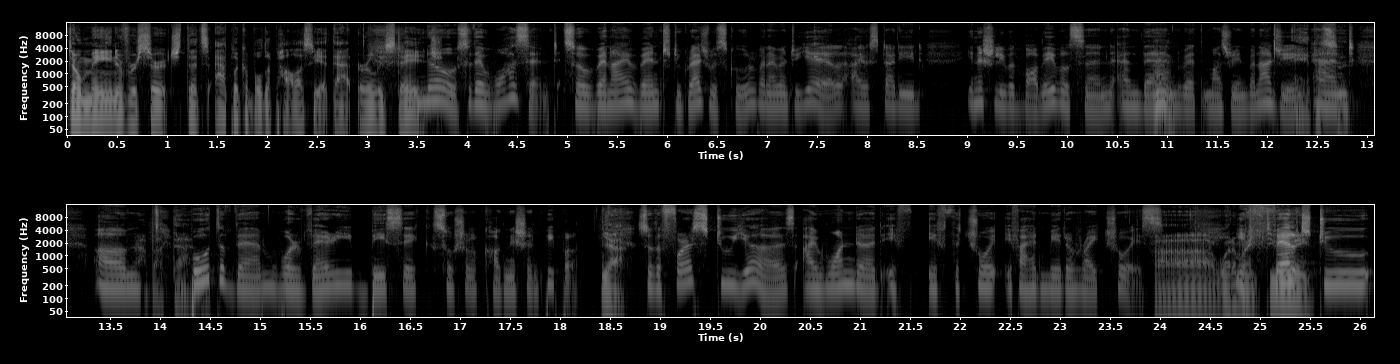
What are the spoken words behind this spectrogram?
domain of research that's applicable to policy at that early stage No, so there wasn't. So when I went to graduate school, when I went to Yale, I studied initially with Bob Abelson and then with Mahzarin Banaji. Abelson. And um, How about that? both of them were very basic social cognition people. Yeah So the first two years, I wondered if if the choice if I had made a right choice. ah what am it i doing? It felt too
